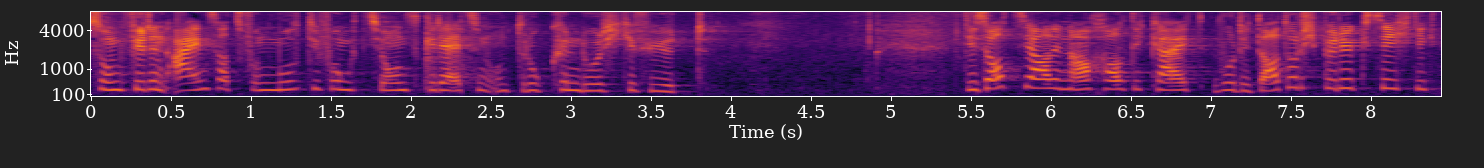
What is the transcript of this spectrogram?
für den Einsatz von Multifunktionsgeräten und Druckern durchgeführt. Die soziale Nachhaltigkeit wurde dadurch berücksichtigt,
